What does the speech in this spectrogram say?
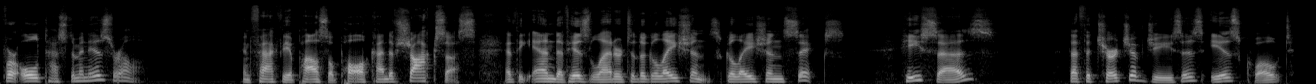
for Old Testament Israel. In fact, the Apostle Paul kind of shocks us at the end of his letter to the Galatians, Galatians 6. He says that the church of Jesus is, quote,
